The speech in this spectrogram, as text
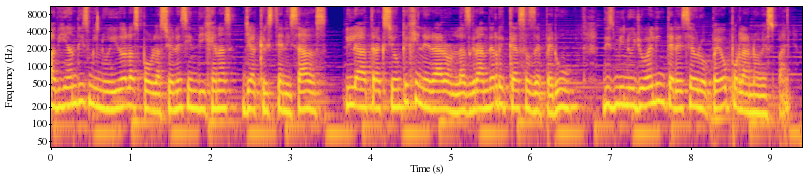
habían disminuido las poblaciones indígenas ya cristianizadas, y la atracción que generaron las grandes riquezas de Perú disminuyó el interés europeo por la Nueva España.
